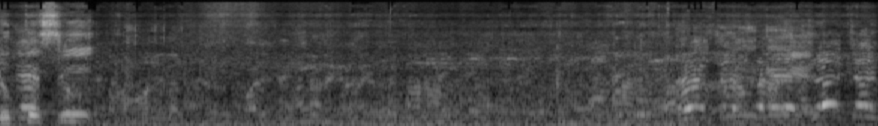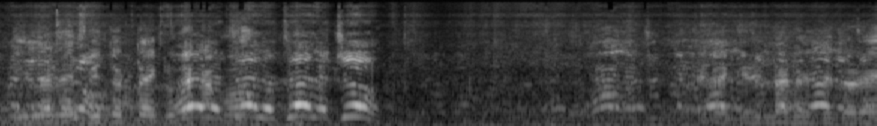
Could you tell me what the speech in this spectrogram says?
ঢুকতেছি। গ্রিনল্যান্ডের ভিতরটা একটু দেখাবো। এটা গ্রিনল্যান্ডের ভিতরে।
